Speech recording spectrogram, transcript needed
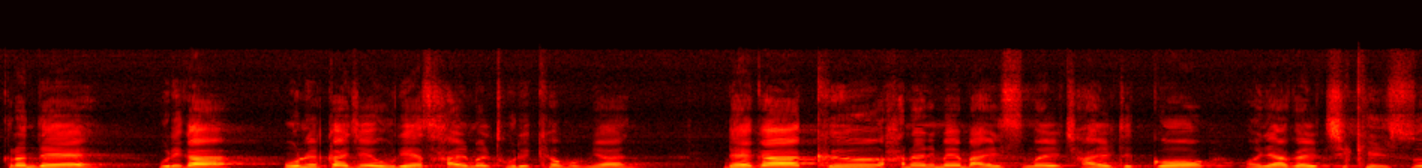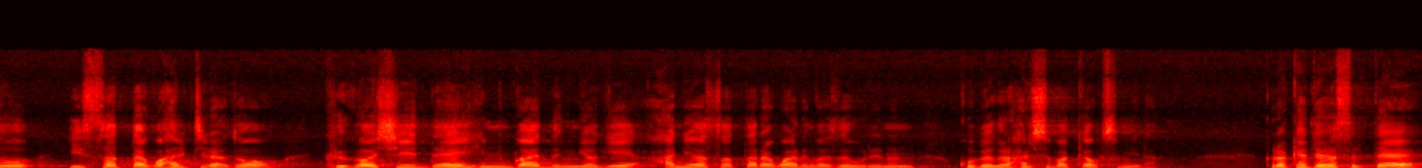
그런데 우리가 오늘까지 우리의 삶을 돌이켜 보면 내가 그 하나님의 말씀을 잘 듣고 언약을 지킬 수 있었다고 할지라도 그것이 내 힘과 능력이 아니었었다라고 하는 것을 우리는 고백을 할 수밖에 없습니다. 그렇게 되었을 때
